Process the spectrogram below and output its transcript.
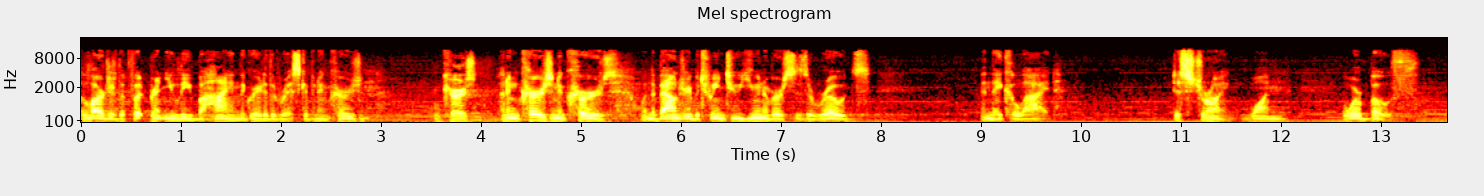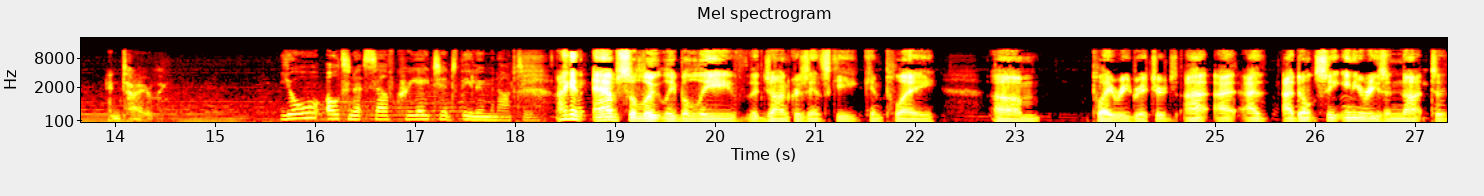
The larger the footprint you leave behind, the greater the risk of an incursion. Incursion? An incursion occurs when the boundary between two universes erodes and they collide, destroying one or both entirely. Your alternate self created the Illuminati. I can absolutely believe that John Krasinski can play, um, play Reed Richards. I, I, I, I don't see any reason not to,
